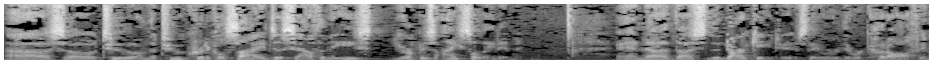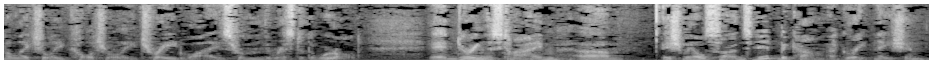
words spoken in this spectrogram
Uh, so, two, on the two critical sides, the south and the east, Europe is isolated and uh, thus the Dark Ages. They were they were cut off intellectually, culturally, trade wise from the rest of the world. And during this time, um, Ishmael's sons did become a great nation.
